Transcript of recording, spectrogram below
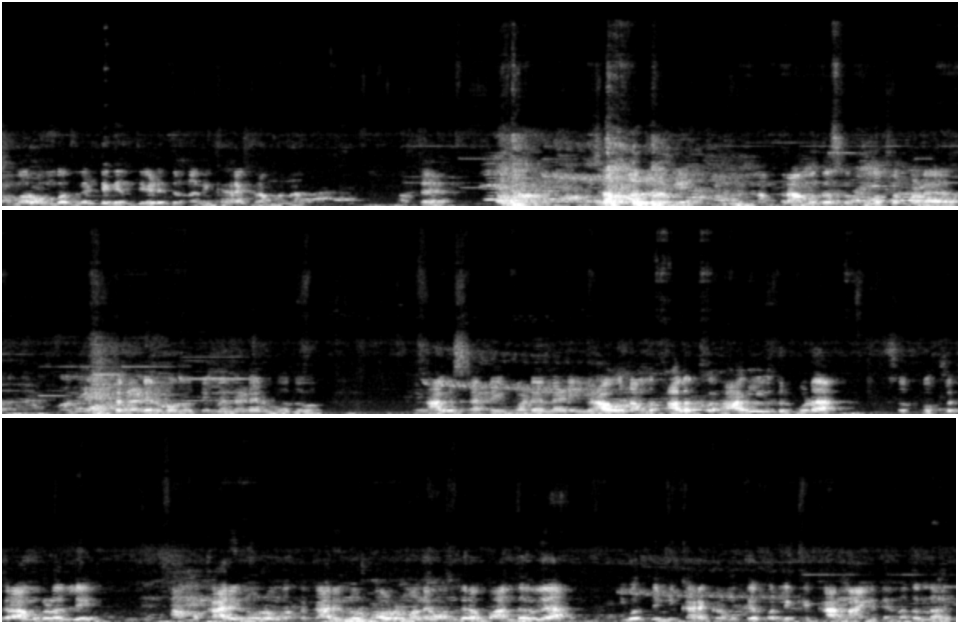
ಸುಮಾರು ಒಂಬತ್ತು ಗಂಟೆಗೆ ಅಂತ ಹೇಳಿದ್ರು ನನಗೆ ಕಾರ್ಯಕ್ರಮನ. ಮತ್ತು ಸಾಮಾನ್ಯವಾಗಿ ನಮ್ಮ ಗ್ರಾಮದ ಸುತ್ತಮುತ್ತಲ ಕಡೆ ಉತ್ತರನಾಡು ಇರ್ಬೋದು ತಿಮ್ಮನಾಡು ಇರ್ಬೋದು ನಾಗಸನಹಳ್ಳಿ, ಕೊಂಡನಹಳ್ಳಿ, ಯಾವ ನಮ್ಮ ತಾಲೂಕು ಆಗಲಿದ್ರು ಕೂಡ ಸುತ್ತಮುತ್ತಲ ಗ್ರಾಮಗಳಲ್ಲಿ ನಮ್ಮ ಕಾರಿನೂರು ಮತ್ತು ಕಾರಿನೂರು ಗೌಡ್ರ ಮನೆ ಹೊಂದಿರೋ ಬಾಂಧವ್ಯ ಇವತ್ತು ನಿಮ್ಮ ಈ ಕಾರ್ಯಕ್ರಮಕ್ಕೆ ಬರಲಿಕ್ಕೆ ಕಾರಣ ಆಗಿದೆ ಅನ್ನೋದನ್ನು ಈ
